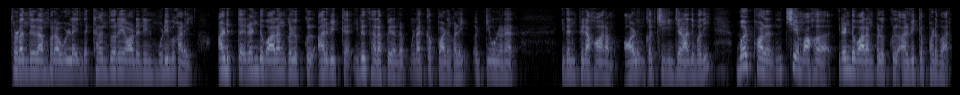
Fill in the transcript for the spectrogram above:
தொடர்ந்து இடம்பெறவுள்ள இந்த கலந்துரையாடலின் முடிவுகளை அடுத்த இரண்டு வாரங்களுக்குள் அறிவிக்க இரு தரப்பினரும் இணக்கப்பாடுகளை எட்டியுள்ளனர். இதன் பிரகாரம் ஆளுங்கட்சியின் ஜனாதிபதி வேட்பாளர் நிச்சயமாக இரண்டு வாரங்களுக்குள் அறிவிக்கப்படுவார்.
